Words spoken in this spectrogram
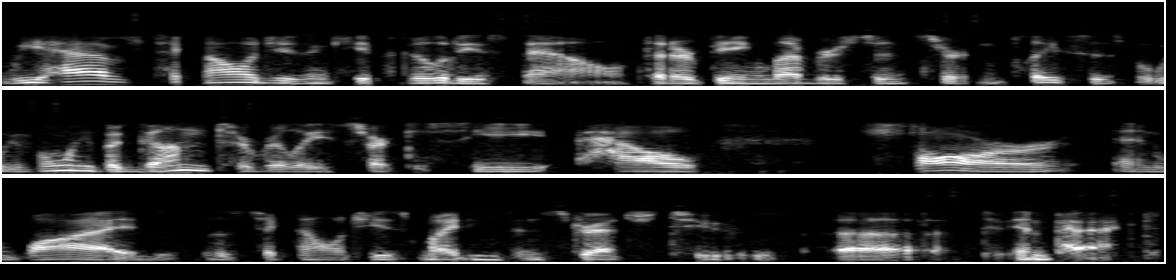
we have technologies and capabilities now that are being leveraged in certain places, but we've only begun to really start to see how far and wide those technologies might even stretch to uh, to impact.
